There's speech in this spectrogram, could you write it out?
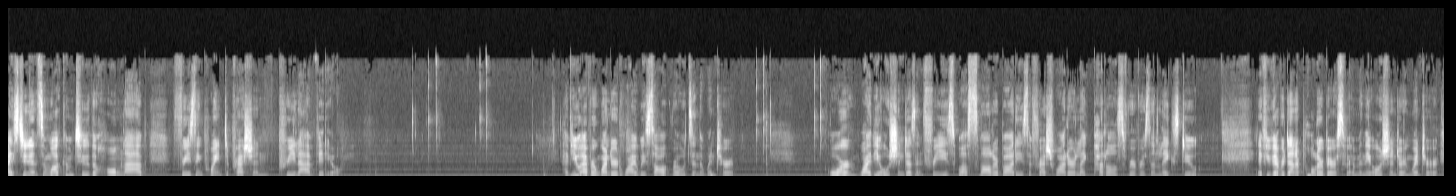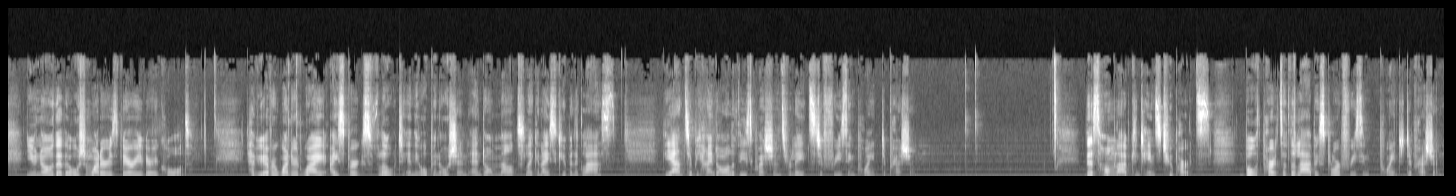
Hi students and welcome to the Home Lab Freezing Point Depression pre-lab video. Have you ever wondered why we salt roads in the winter? Or why the ocean doesn't freeze while smaller bodies of fresh water like puddles, rivers, and lakes do? If you've ever done a polar bear swim in the ocean during winter, you know that the ocean water is very, very cold. Have you ever wondered why icebergs float in the open ocean and don't melt like an ice cube in a glass? The answer behind all of these questions relates to freezing point depression. This home lab contains two parts. Both parts of the lab explore freezing point depression.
